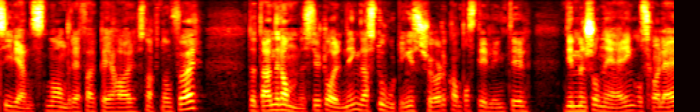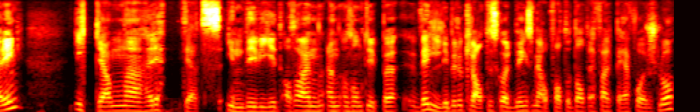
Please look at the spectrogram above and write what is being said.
Siv Jensen og andre Frp har snakket om før. Dette er en rammestyrt ordning der Stortinget sjøl kan ta stilling til dimensjonering og skalering. Ikke en eh, rettighetsindivid, altså en, en, en, sånn type veldig byråkratisk ordning som jeg oppfattet at Frp foreslo,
